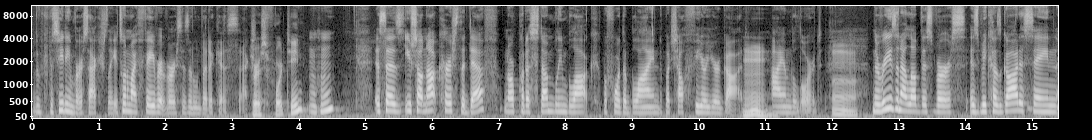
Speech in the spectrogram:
the preceding verse actually, it's one of my favorite verses in Leviticus. Actually, Verse 14. It says, You shall not curse the deaf, nor put a stumbling block before the blind, but shall fear your God. Mm. I am the Lord. Mm. The reason I love this verse is because God is saying,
